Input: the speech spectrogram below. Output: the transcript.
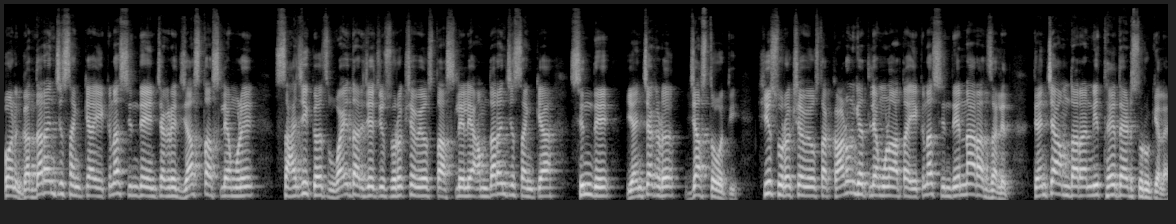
पण गद्दारांची संख्या एकनाथ शिंदे यांच्याकडे जास्त असल्यामुळे साहजिकच वाय दर्जाची सुरक्षा व्यवस्था असलेल्या आमदारांची संख्या शिंदे यांच्याकडं जास्त होती. ही सुरक्षा व्यवस्था काढून घेतल्यामुळं आता एकनाथ शिंदे नाराज झालेत. त्यांच्या आमदारांनी थयथाट सुरू केलाय.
